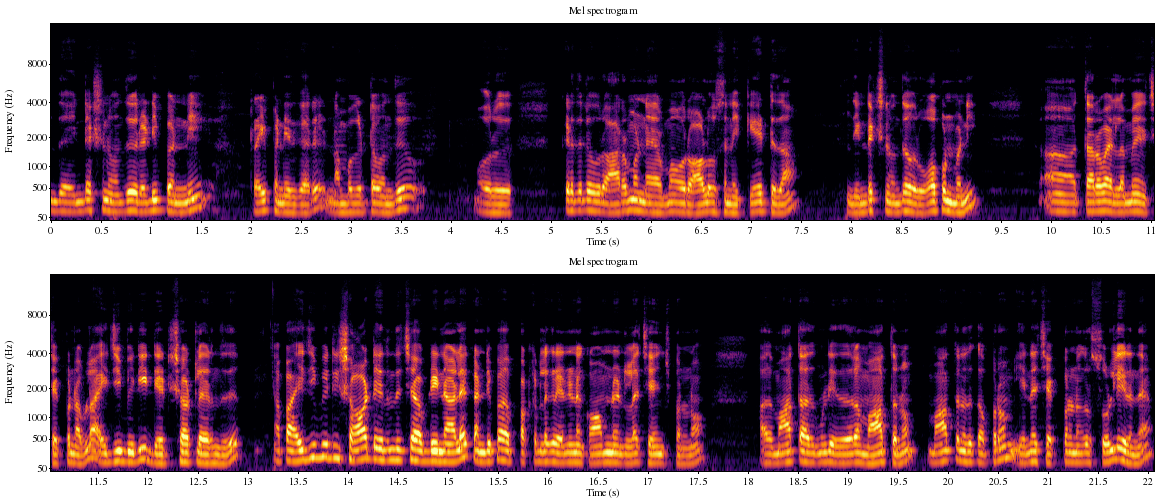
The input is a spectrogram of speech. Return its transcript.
இந்த இண்டக்ஷன் வந்து ரெடி பண்ணி ட்ரை பண்ணியிருக்காரு நம்மக்கிட்ட வந்து ஒரு கிட்டத்தட்ட ஒரு அரை மணி நேரமாக ஒரு ஆலோசனை கேட்டு தான் இந்த இண்டக்ஷன் வந்து அவர் ஓப்பன் பண்ணி ஆஹ் தரவா எல்லாமே செக் பண்ணாப்புல. ஐஜிபிடி டெட் ஷாட்டில் இருந்தது. அப்போ ஐஜிபிடி ஷார்ட் இருந்துச்சு அப்படின்னாலே கண்டிப்பாக பக்கத்தில் இருக்கிற என்னென்ன காம்பனெண்ட்லாம் சேஞ்ச் பண்ணணும். அது மாற்ற அதுக்கு முன்னாடி இதெல்லாம் மாற்றணும் மாற்றினதுக்கப்புறம் என்ன செக் பண்ணணுங்கிற சொல்லியிருந்தேன்.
